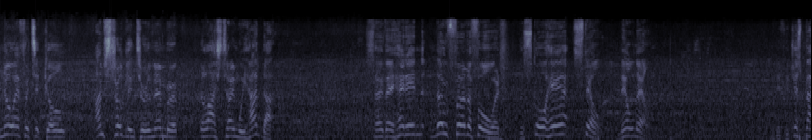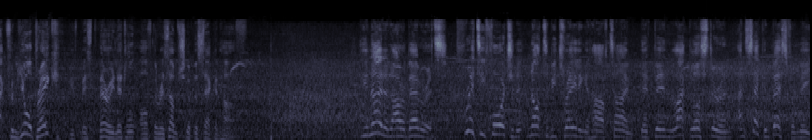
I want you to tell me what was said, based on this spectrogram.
No efforts at goal. I'm struggling to remember the last time we had that. So they head in no further forward. The score here, still nil-nil. And if you're just back from your break, you've missed very little of the resumption of the second half. The United Arab Emirates, pretty fortunate not to be trailing at half-time. They've been lacklustre and, and second best for me.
